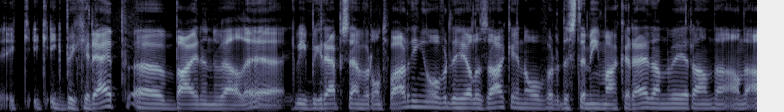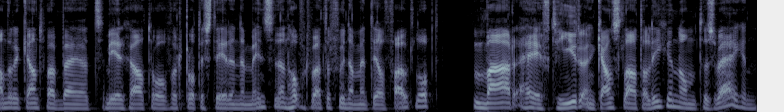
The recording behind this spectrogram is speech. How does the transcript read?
ik, ik, ik begrijp eh, Biden wel. Hè. Ik begrijp zijn verontwaardiging over de hele zaak en over de stemmingmakerij dan weer aan de, aan de andere kant, waarbij het meer gaat over protesterende mensen dan over wat er fundamenteel fout loopt. Maar hij heeft hier een kans laten liggen om te zwijgen,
